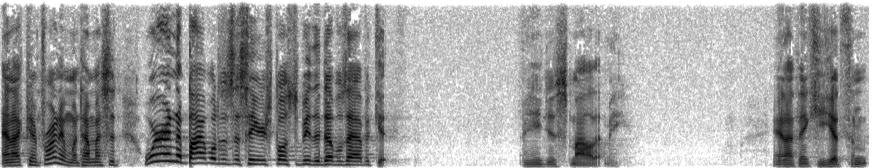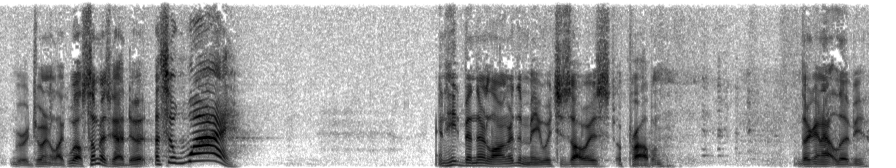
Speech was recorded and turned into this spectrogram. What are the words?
And I confronted him one time. I said, Where in the Bible does it say you're supposed to be the devil's advocate? And he just smiled at me. And I think he had some We were rejoinder like, Well, somebody's got to do it. I said, Why? And he'd been there longer than me, which is always a problem. They're going to outlive you.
